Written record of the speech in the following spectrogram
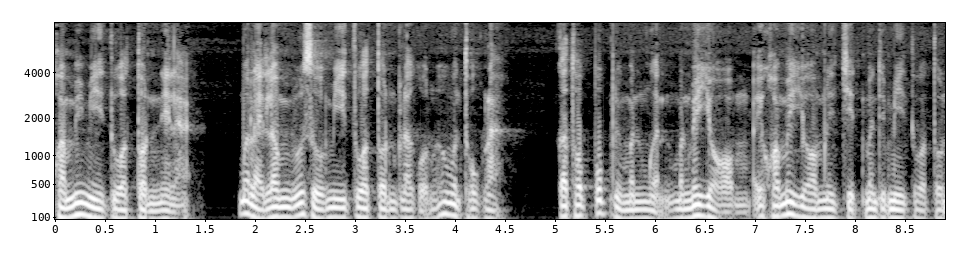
ความไม่มีตัวตนนี่แหละ เมื่อไหร่เรารู้สึกมีตัวตนปรากฏว่ามันทุกข์ละ ระทบปุ๊บหนึ่งมันเหมือน มันไม่ยอมไอ้ความไม่ยอมในจิต มันจะมีตัวตน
